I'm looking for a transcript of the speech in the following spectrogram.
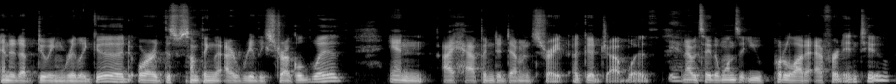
ended up doing really good or this was something that I really struggled with and I happened to demonstrate a good job with." Yeah. And I would say the ones that you put a lot of effort into,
